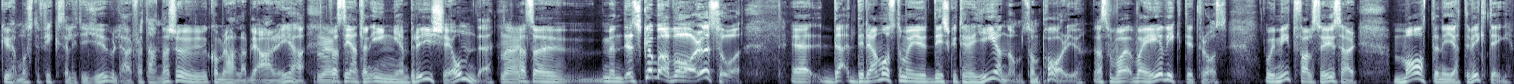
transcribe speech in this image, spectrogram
Gud, jag måste fixa lite jul här för att annars kommer alla bli arga. Nej. Fast egentligen ingen bryr sig om det. Nej. Alltså, men det ska bara vara så. Eh, det där måste man ju diskutera igenom som par. Ju. Alltså, vad, vad är viktigt för oss? Och I mitt fall så är det så här, maten är jätteviktig.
